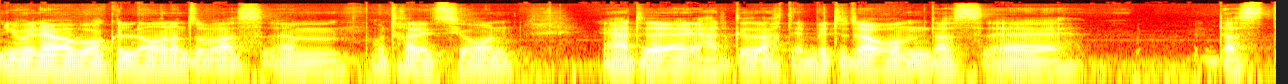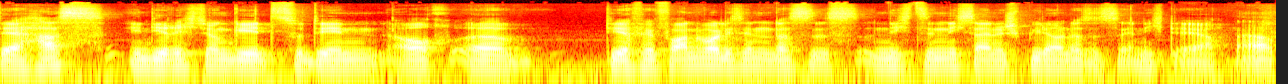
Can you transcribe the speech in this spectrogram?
you will Never Walk Alone und sowas ähm, und Tradition. Er, hatte, er hat gesagt, er bittet darum, dass, äh, dass der Hass in die Richtung geht, zu denen auch, äh, die dafür verantwortlich sind. Und das ist nicht, sind nicht seine Spieler und das ist er nicht er. ja.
